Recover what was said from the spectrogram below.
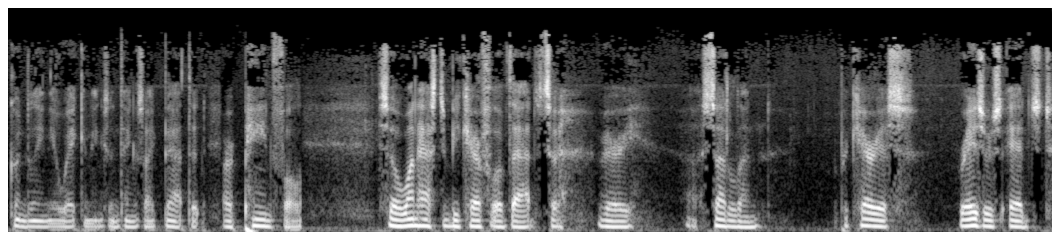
kundalini awakenings and things like that that are painful. So one has to be careful of that. It's a very uh, subtle and precarious, razor's edged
